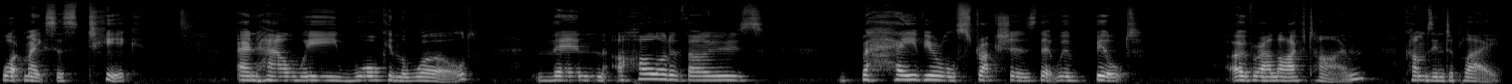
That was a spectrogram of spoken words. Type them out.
what makes us tick and how we walk in the world then a whole lot of those behavioral structures that we've built over our lifetime comes into play.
